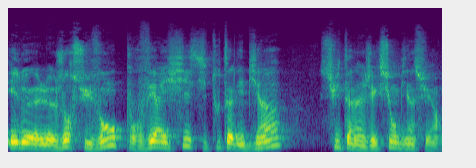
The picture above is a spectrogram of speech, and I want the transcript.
et le, jour suivant pour vérifier si tout allait bien, suite à l'injection bien sûr.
